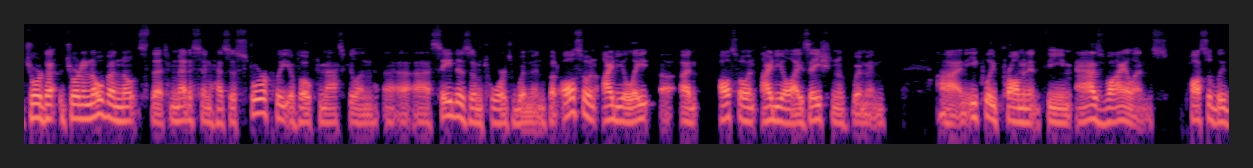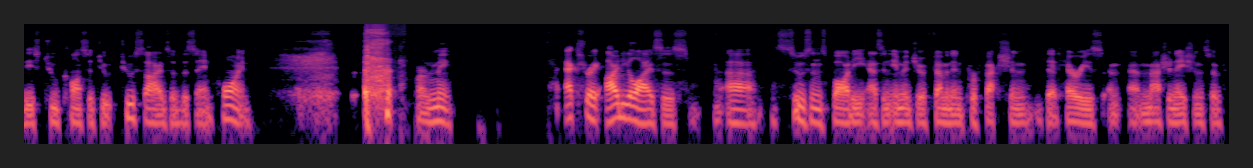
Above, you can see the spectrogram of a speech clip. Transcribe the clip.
Jordanova notes that medicine has historically evoked masculine uh, uh, sadism towards women, but also an, ideali- uh, an, also an idealization of women, uh, an equally prominent theme as violence. Possibly these two constitute two sides of the same coin. Pardon me. X-ray idealizes uh, Susan's body as an image of feminine perfection that Harry's um, machinations have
